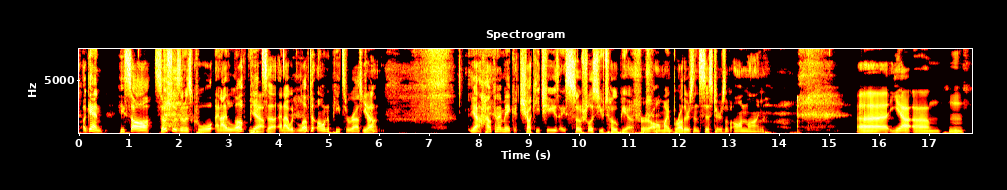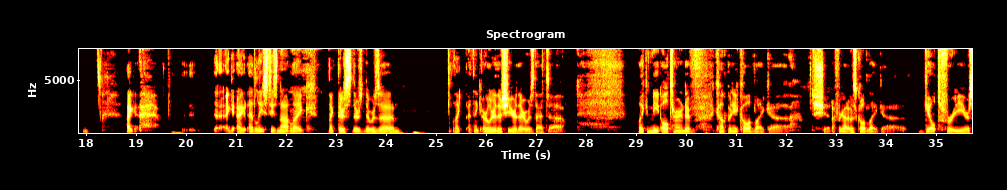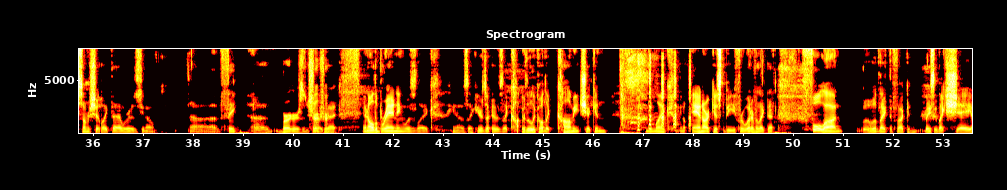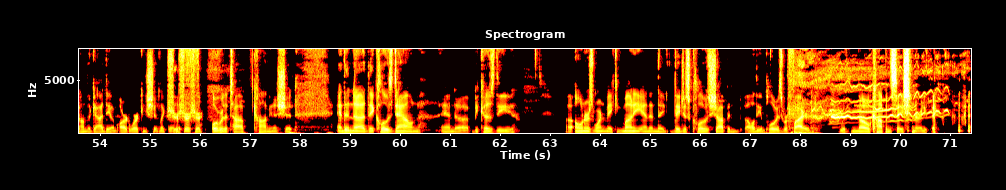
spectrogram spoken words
Again, he saw socialism is cool and I love Yeah. pizza and I would love to own a pizza restaurant. Yeah, how can I make Chuck E. Cheese a socialist utopia for all my brothers and sisters of online? Uh, yeah. Um, hmm. I, I, I- at least he's not like like there's there's there was a like I think earlier this year there was that uh like meat alternative company called like uh shit I forgot it was called like uh guilt free or some shit like that whereas you know uh fake uh burgers and shit Sure, like sure. that and all the branding was like you know it was like here's a, it was like it was literally called like commie chicken and then like you know anarchist beef or whatever like that full on with like the fucking basically like Che on the goddamn artwork and shit like that. Sure, like, sure, sure. Over the top communist shit. And then uh, they closed down, and uh, because the uh, owners weren't making money, and then they they just closed shop, and all the employees were fired with no compensation or anything.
